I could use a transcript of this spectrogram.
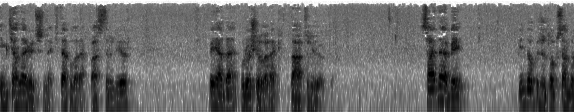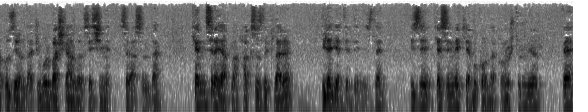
imkanlar ölçüsünde kitap olarak bastırılıyor veya da broşür olarak dağıtılıyordu. Sade Bey 1999 yılında Cumhurbaşkanlığı seçimi sırasında kendisine yapılan haksızlıkları dile getirdiğimizde bizi kesinlikle bu konuda konuşturmuyor ve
